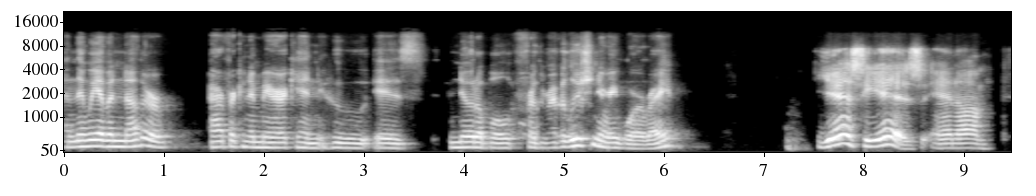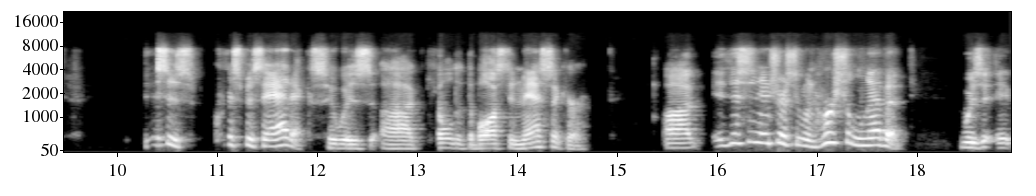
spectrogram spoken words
And then we have another African American who is notable for the Revolutionary War, right? Yes, he is. And um, this is Crispus Attucks, who was uh, killed at the Boston Massacre. Uh, this is an interesting one. Herschel Levit was a,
